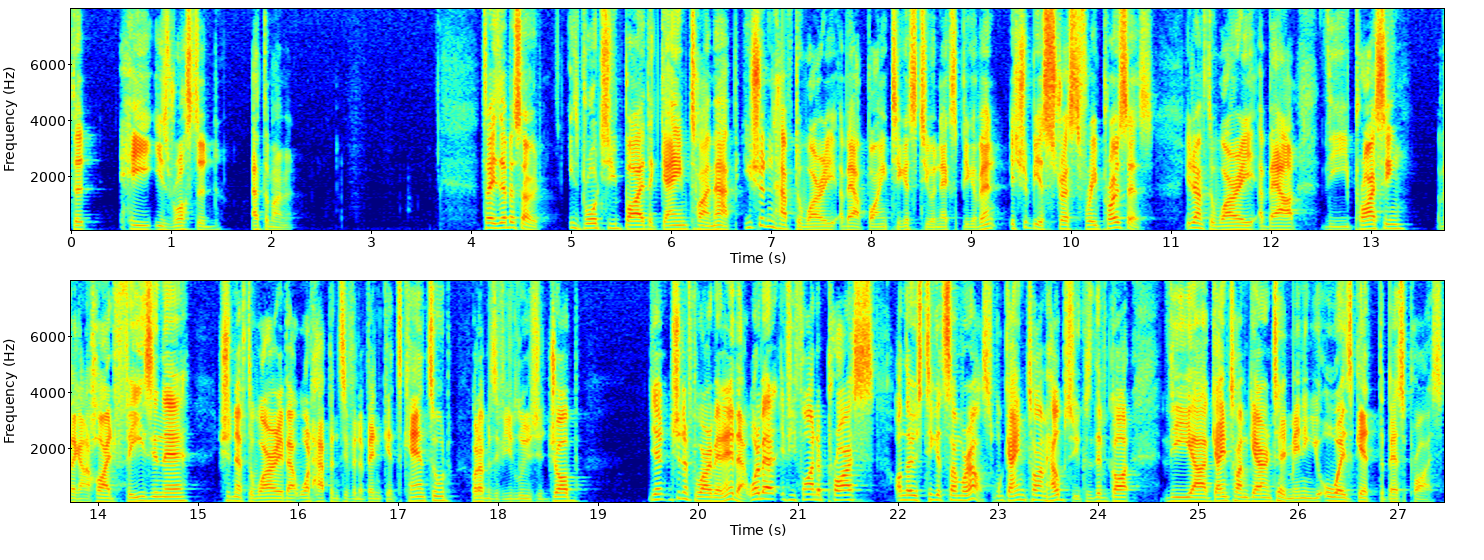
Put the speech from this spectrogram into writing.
that he is rostered at the moment. Today's episode is brought to you by the Game Time app. You shouldn't have to worry about buying tickets to your next big event. It should be a stress free process. You don't have to worry about the pricing. Are they going to hide fees in there? Shouldn't have to worry about what happens if an event gets cancelled, what happens if you lose your job. You shouldn't have to worry about any of that. What about if you find a price on those tickets somewhere else? Well, Game Time helps you because they've got the uh, Game Time guarantee, meaning you always get the best price.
